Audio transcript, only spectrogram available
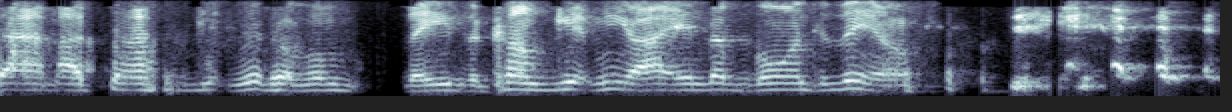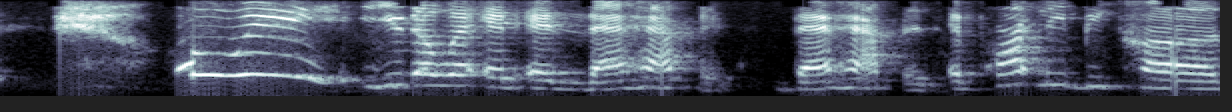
time I try to get rid of them, they either come get me or I end up going to them. You know what? And, and that happens. That happens. And partly because,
